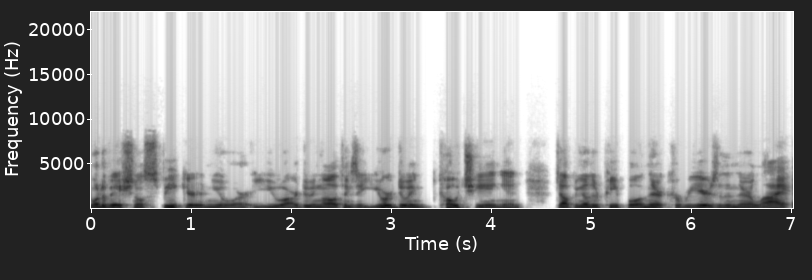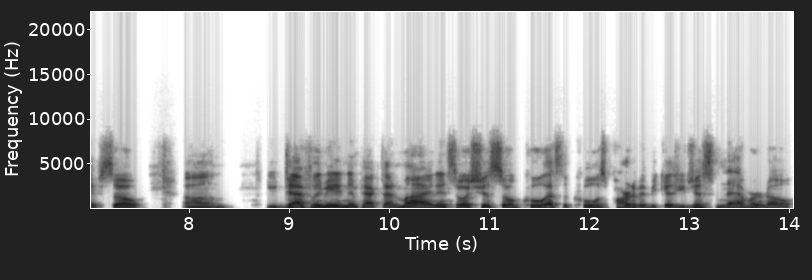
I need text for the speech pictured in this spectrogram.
motivational speaker and you're you are doing all the things that you're doing coaching and helping other people in their careers and in their lives. So um you definitely made an impact on mine. And so it's just so cool. That's the coolest part of it because you just never know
